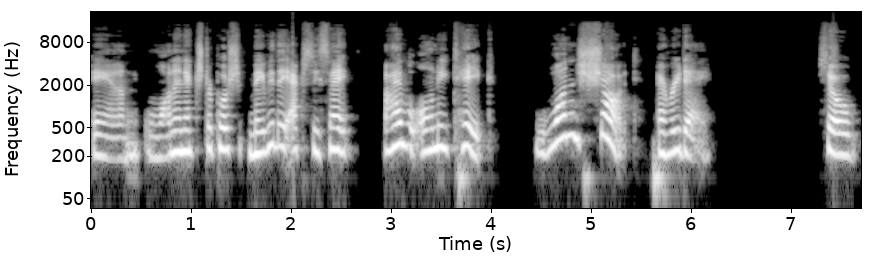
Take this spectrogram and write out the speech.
and want an extra push, maybe they actually say, I will only take one shot every day. So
